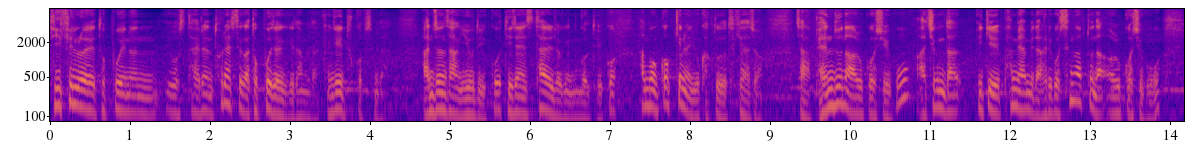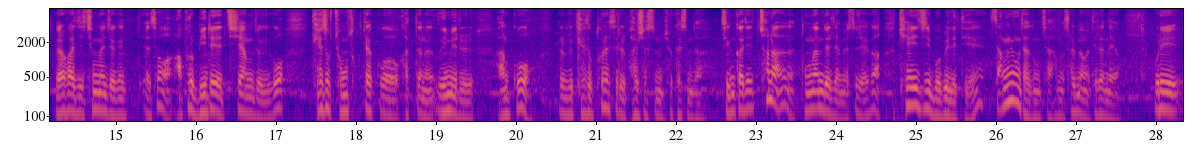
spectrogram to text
디필러에 돋보이는 이 스타일은 토레스가 독보적이기도 합니다. 굉장히 두껍습니다. 안전상 이유도 있고 디자인 스타일적인 것도 있고 한번 꺾이는 이 각도도 특이하죠. 자, 밴도 나올 것이고 아 지금 다 있길 판매합니다. 그리고 승합도 나올 것이고 여러 가지 측면적인에서 앞으로 미래 지향적이고 계속 종속될 것 같다는 의미를 안고 여러분들 계속 토레스를 봐주셨으면 좋겠습니다. 지금까지 천안 동남대점에서 제가 KG 모빌리티의 쌍용 자동차 한번 설명을 드렸네요. 우리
